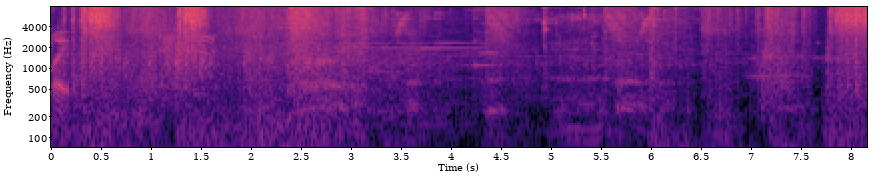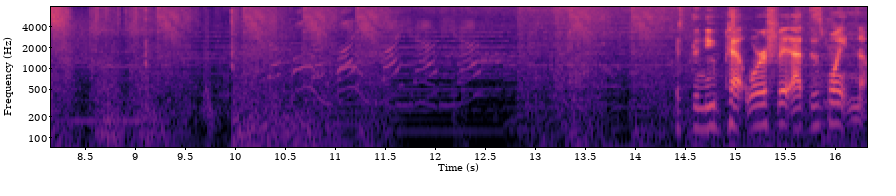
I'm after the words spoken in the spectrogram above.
Wait. New pet worth it at this point? No.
